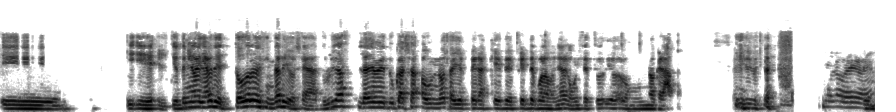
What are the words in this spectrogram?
Y, y, y el tío tenía la llave de todo el vecindario. O sea, tú le das la llave de tu casa a un nota y esperas que te despierte por la mañana, como dices tú, tío, como un knock Y- yo lo veo, ¿eh?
